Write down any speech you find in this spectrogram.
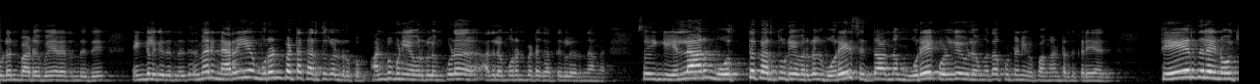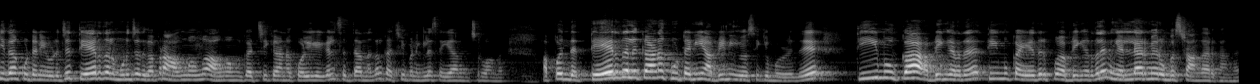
உடன்பாடு வேறு இருந்தது எங்களுக்கு இது இருந்தது. இது மாதிரி நிறைய முரண்பட்ட கருத்துக்கள் இருக்கும். அன்புமணி அவர்களும் கூட அதில் முரண்பட்ட கருத்துக்கள் இருந்தாங்க. ஸோ இங்கே எல்லாரும் ஒத்த கருத்துடையவர்கள் ஒரே சித்தாந்தம் ஒரே கொள்கை உள்ளவங்க தான் கூட்டணி வைப்பாங்கன்றது கிடையாது. தேர்தலை நோக்கி தான் கூட்டணி ஒழிச்சு தேர்தல் முடிஞ்சதுக்கப்புறம் அவங்கவுங்க அவங்கவுங்க கட்சிக்கான கொள்கைகள் சித்தாந்தங்கள் கட்சி பணிகளை செய்ய ஆரம்பிச்சிருவாங்க. அப்போ இந்த தேர்தலுக்கான கூட்டணி அப்படின்னு யோசிக்கும் பொழுது திமுக அப்படிங்கிறத திமுக எதிர்ப்பு அப்படிங்கிறதுல இவங்க எல்லாருமே ரொம்ப ஸ்ட்ராங்காக இருக்காங்க.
